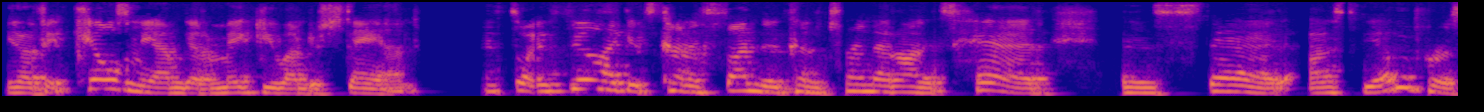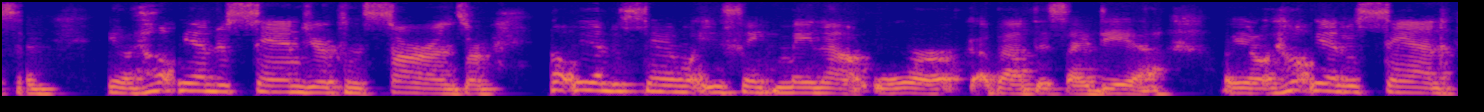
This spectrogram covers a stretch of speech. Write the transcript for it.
You know, if it kills me, I'm going to make you understand. And so I feel like it's kind of fun to kind of turn that on its head and instead ask the other person, you know, help me understand your concerns or help me understand what you think may not work about this idea or, you know, help me understand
